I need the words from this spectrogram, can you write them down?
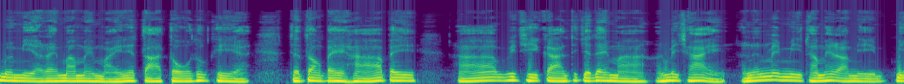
เมื่อมีอะไรมาใหม่ ๆ เนี่ยตาโตทุกทีอะจะต้องไปหาไปหาวิธีการที่จะได้มาอันไม่ใช่ อันนั้นไม่มีทำให้เรามีมี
